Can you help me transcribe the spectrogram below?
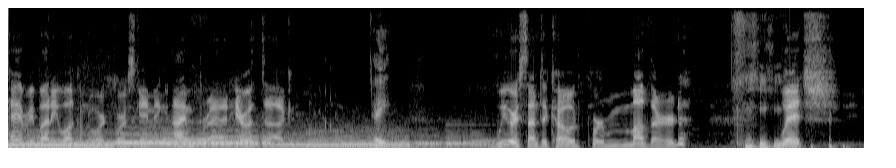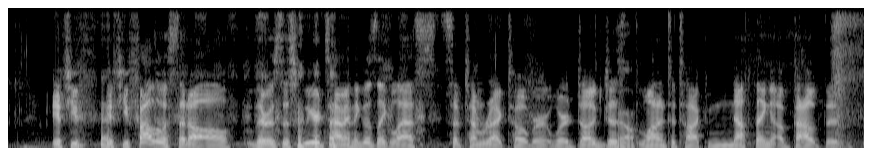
Hey everybody, welcome to Workforce Gaming. I'm Brad here with Doug. Hey. We were sent a code for Mothered, which if you if you follow us at all, there was this weird time, I think it was like last September October, where Doug just Yeah. wanted to talk nothing about this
